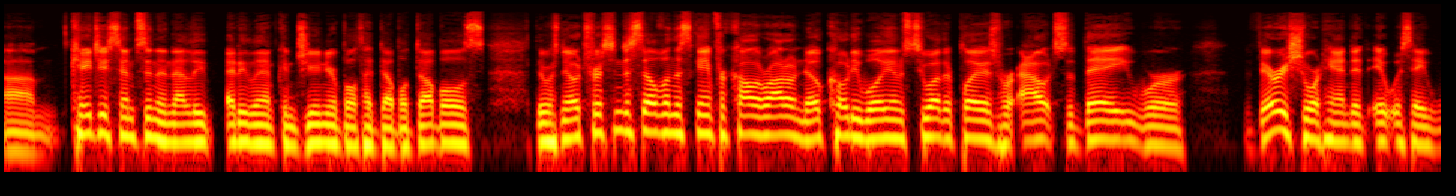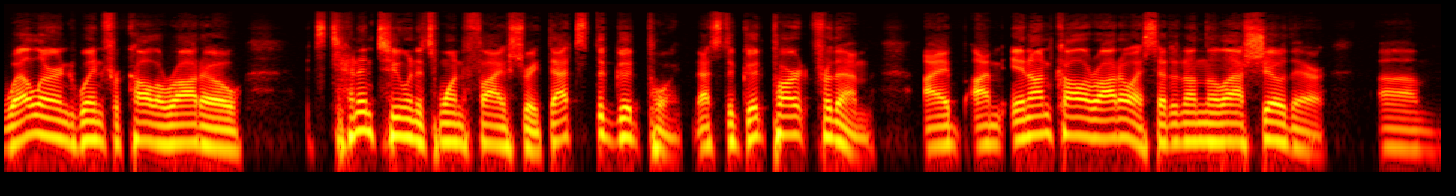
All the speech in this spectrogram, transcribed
Um, KJ Simpson and Eddie, Eddie Lampkin Jr. both had double doubles. There was no Tristan da Silva in this game for Colorado, no Cody Williams. Two other players were out, so they were very shorthanded. It was a well earned win for Colorado. It's 10 and 2 and it's won five straight. That's the good point. That's the good part for them. I, I'm in on Colorado. I said it on the last show there. Um,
